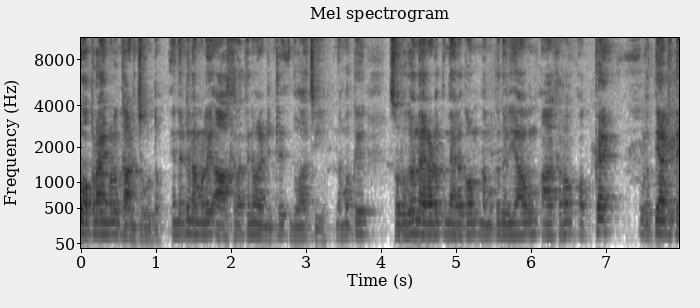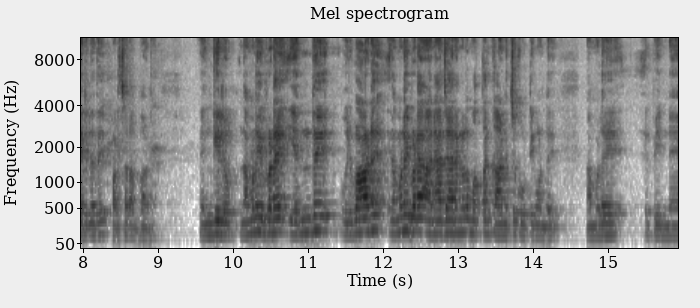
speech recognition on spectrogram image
കോപ്രായങ്ങളും കാണിച്ചു കൂട്ടും. എന്നിട്ട് നമ്മൾ ആഹ്റത്തിന് വേണ്ടിയിട്ട് ദുവാ ചെയ്യും. നമുക്ക് സ്വർഗം നിര നരകവും നമുക്ക് ദുനിയാവും ആഹ്റം ഒക്കെ വൃത്തിയാക്കി തരുന്നത് പഠിച്ച റബ്ബാണ്. എങ്കിലും നമ്മൾ ഇവിടെ എന്ത് ഒരുപാട് നമ്മളിവിടെ അനാചാരങ്ങൾ മൊത്തം കാണിച്ചു കൂട്ടിക്കൊണ്ട് നമ്മൾ പിന്നെ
